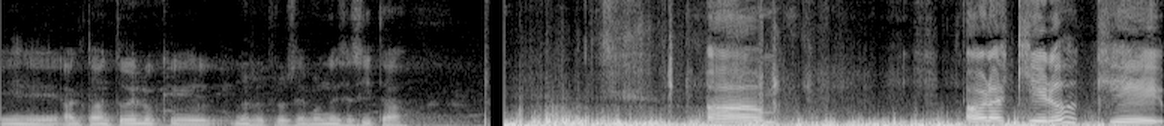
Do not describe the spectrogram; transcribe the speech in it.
eh, al tanto de lo que nosotros hemos necesitado. ahora quiero que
